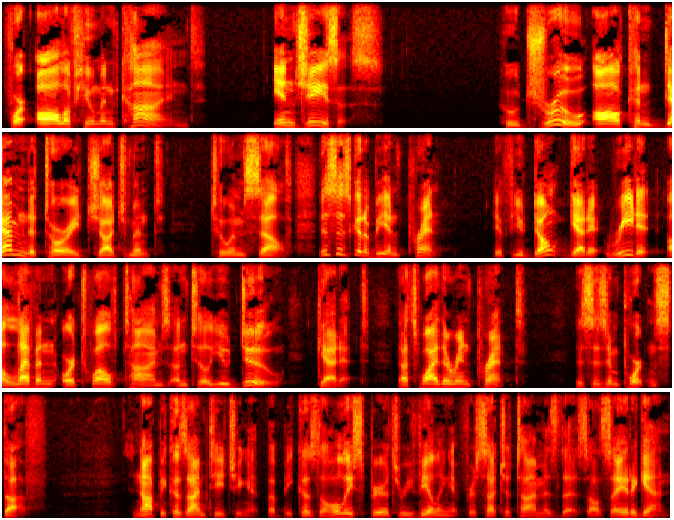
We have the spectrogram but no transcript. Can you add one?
for all of humankind in Jesus, who drew all condemnatory judgment to himself. This is going to be in print. If you don't get it, read it 11 or 12 times until you do get it. That's why they're in print. This is important stuff. Not because I'm teaching it, but because the Holy Spirit's revealing it for such a time as this. I'll say it again.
